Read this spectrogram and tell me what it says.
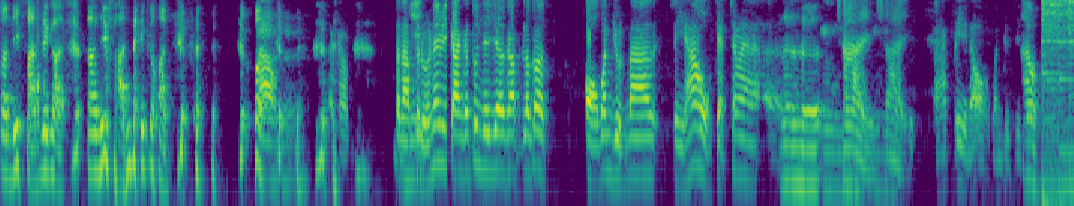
ตอนนี้ฝันไปก่อน ตอนนี้ฝันไปก่อนอ้าวนะครับสนับสนุนให้มีการกระตุ้นเยอะๆครับ แล้วก็ออกวันหยุดมาสี่ห้าหกเจ็ดใช่ไหมฮะเออเออใช่ใช่แฮปปี้นะออกวันหยุดเยเอ้าอะ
